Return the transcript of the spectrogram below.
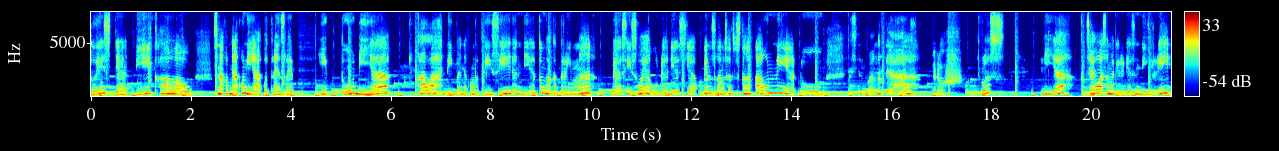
Please jadi kalau senangkapnya aku nih ya aku translate itu dia kalah di banyak kompetisi dan dia tuh nggak keterima beasiswa yang udah dia siapin selama satu setengah tahun nih. Aduh kasian banget ya. Aduh. Terus dia kecewa sama diri dia sendiri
